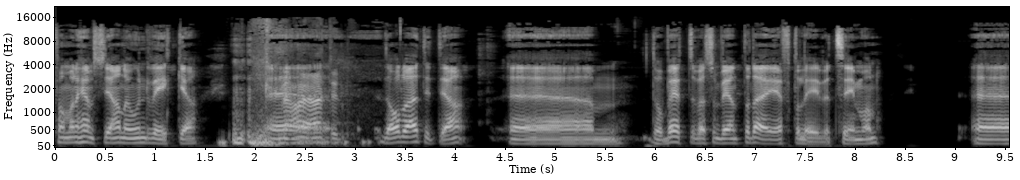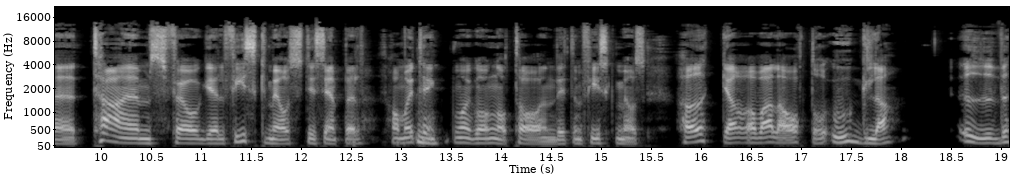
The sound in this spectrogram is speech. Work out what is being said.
får man hemskt gärna undvika. det har jag ätit. Det har du ätit ja. Ehm, då vet du vad som väntar dig i efterlivet Simon. Eh, Tarmsfågel, fiskmås till exempel. Har man ju Mm. tänkt många gånger ta en liten fiskmås. Hökar av alla arter, uggla, uv.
